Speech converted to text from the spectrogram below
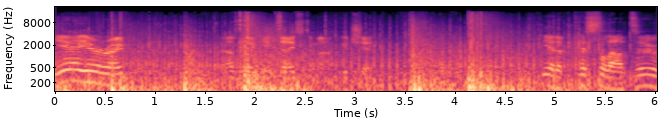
Yeah, you're right. Sounds like you diced him up. Good shit. He had a pistol out too.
